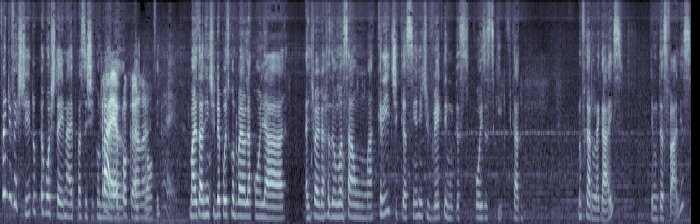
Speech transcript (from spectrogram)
Foi divertido, eu gostei na época assisti quando pra era época, né? Jovem. É. Mas a gente depois quando vai olhar com olhar a gente vai fazer lançar uma crítica, assim, a gente vê que tem muitas coisas que ficaram não ficaram legais, tem muitas falhas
